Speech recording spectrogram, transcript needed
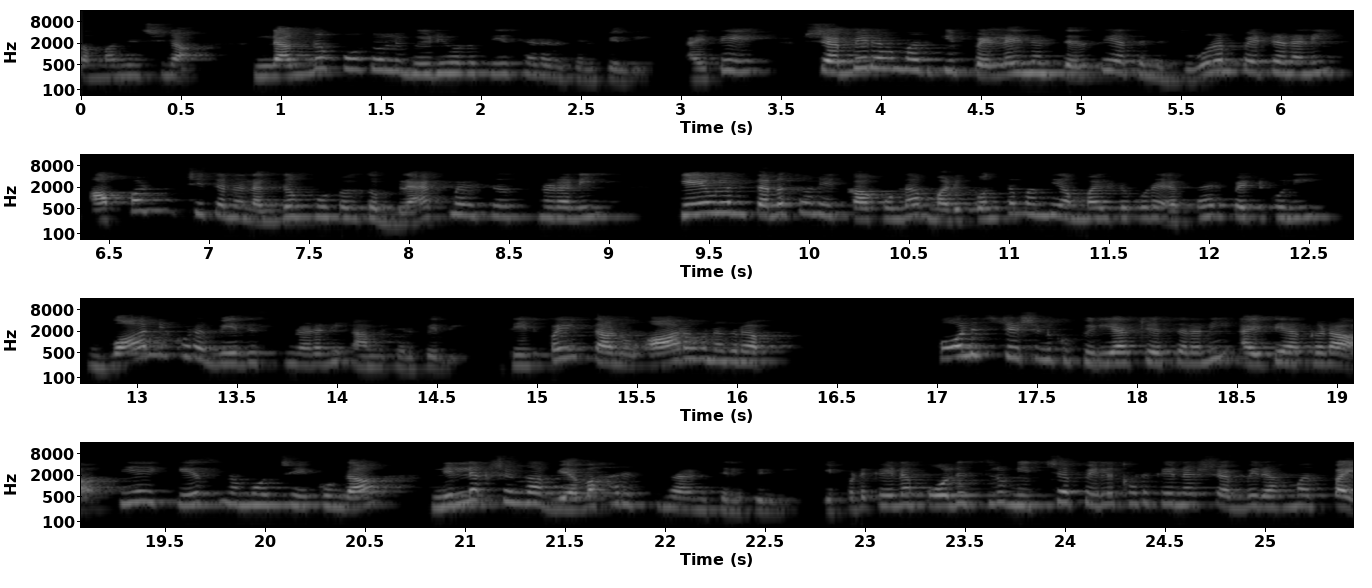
సంబంధించిన నగ్న ఫోటోలు వీడియోలు తీశాడని తెలిపింది. అయితే షబీర్ అహ్మద్కి పెళ్ళైందని తెలిసి అతన్ని దూరం పెట్టానని అప్పటి నుంచి తన నగ్న ఫోటోలతో బ్లాక్ మెయిల్ చేస్తున్నాడని కేవలం తనతోనే కాకుండా మరి కొంతమంది అమ్మాయిలతో కూడా ఎఫ్ఐఆర్ పెట్టుకుని వారిని కూడా వేధిస్తున్నాడని ఆమె తెలిపింది. దీనిపై తాను ఆరవ నగర పోలీస్ స్టేషన్కు ఫిర్యాదు చేశారని అయితే అక్కడ సిఐ కేసు నమోదు చేయకుండా నిర్లక్ష్యంగా వ్యవహరిస్తున్నారని తెలిపింది. ఇప్పటికైనా పోలీసులు నిత్య పిల్లకొడుకైన షబ్బీర్ అహ్మద్ పై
